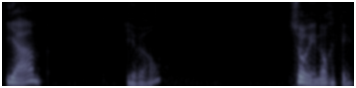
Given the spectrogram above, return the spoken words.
Ja, jawel. Sorry, nog een keer.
